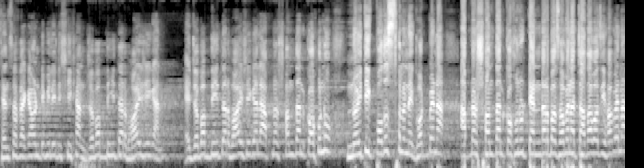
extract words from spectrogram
সেন্স অফ অ্যাকাউন্টেবিলিটি শিখান, জবাবদিহিতার ভয় শিখান। এই জবাবদিহিতার ভয় শিখালে আপনার সন্তান কখনো নৈতিক পদস্থলনে ঘটবে না, আপনার সন্তান কখনো টেন্ডারবাজ হবে না, চাঁদাবাজি হবে না,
